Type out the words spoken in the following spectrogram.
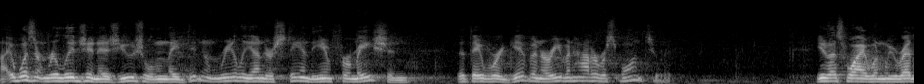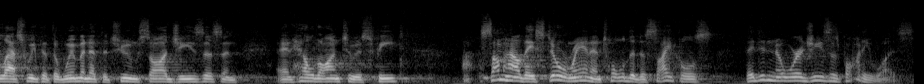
Uh, it wasn't religion as usual, and they didn't really understand the information that they were given or even how to respond to it. You know, that's why when we read last week that the women at the tomb saw Jesus and, and held on to his feet, uh, somehow they still ran and told the disciples they didn't know where Jesus' body was.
